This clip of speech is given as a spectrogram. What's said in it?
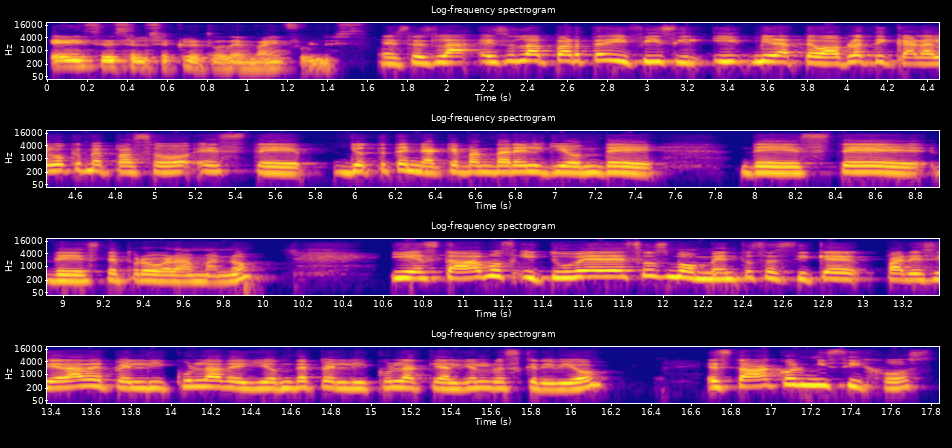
Ese es el secreto de mindfulness. Esa es la, esa es la parte difícil. Y mira, te voy a platicar algo que me pasó. Este, yo te tenía que mandar el guion de, de, este, de este programa, ¿no? Y estábamos, y tuve esos momentos así que pareciera de película, de guion de película que alguien lo escribió. Estaba con mis hijos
